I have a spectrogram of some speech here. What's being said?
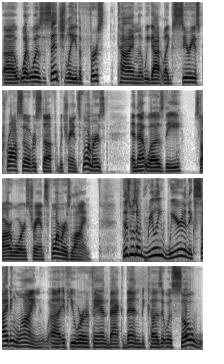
uh, what was essentially the first time that we got like serious crossover stuff with Transformers, and that was the Star Wars Transformers line. This was a really weird and exciting line uh, if you were a fan back then because it was so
